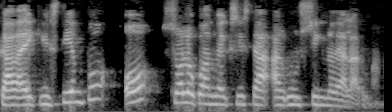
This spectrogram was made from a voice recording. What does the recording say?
cada X tiempo o solo cuando exista algún signo de alarma?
